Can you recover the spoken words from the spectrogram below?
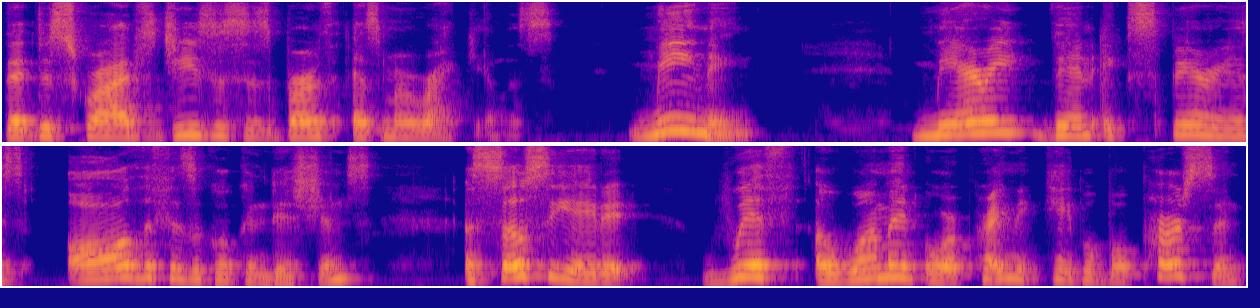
that describes Jesus' birth as miraculous, meaning Mary then experienced all the physical conditions associated with a woman or a pregnant capable person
